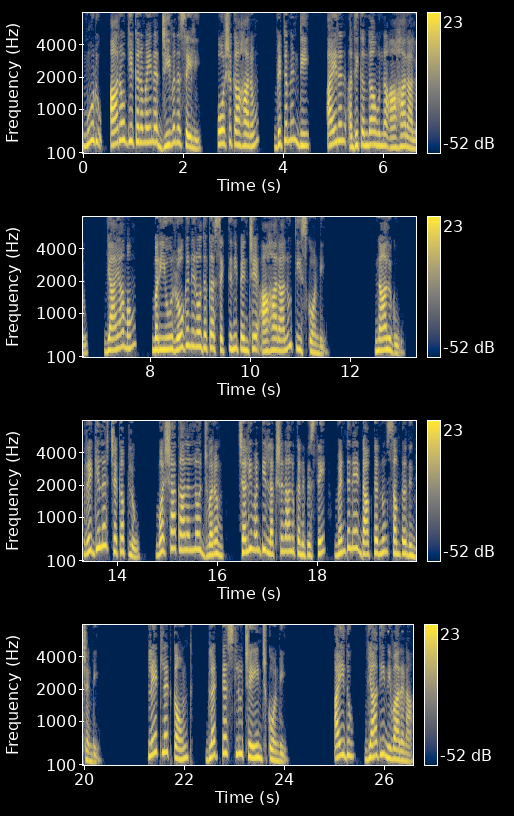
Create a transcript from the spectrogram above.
మూడు ఆరోగ్యకరమైన జీవనశైలి పోషకాహారం విటమిన్ డి ఐరన్ అధికంగా ఉన్న ఆహారాలు వ్యాయామం మరియు రోగనిరోధక శక్తిని పెంచే ఆహారాలు తీసుకోండి. నాలుగు రెగ్యులర్ చెకప్లు వర్షాకాలంలో జ్వరం చలి వంటి లక్షణాలు కనిపిస్తే వెంటనే డాక్టర్ను సంప్రదించండి. ప్లేట్లెట్ కౌంట్ బ్లడ్ టెస్ట్లు చేయించుకోండి. ఐదు వ్యాధి నివారణ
